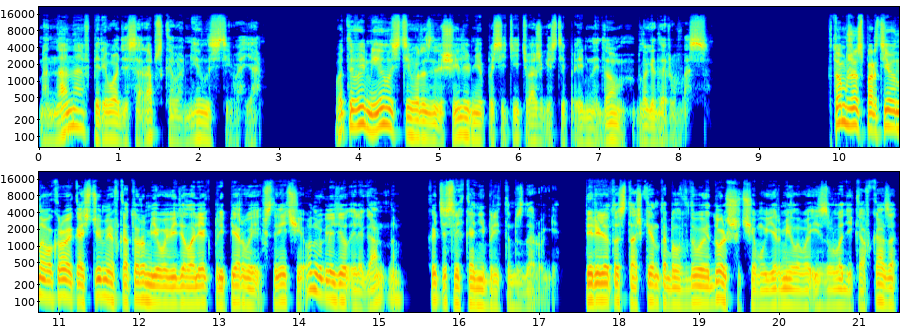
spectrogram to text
«Манана в переводе с арабского «милостивая». Вот и вы милостиво разрешили мне посетить ваш гостеприимный дом. Благодарю вас». В том же спортивного кроя костюме, в котором его видел Олег при первой их встрече, он выглядел элегантным, хоть и слегка небритым с дороги. Перелет из Ташкента был вдвое дольше, чем у Ермилова из Владикавказа,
